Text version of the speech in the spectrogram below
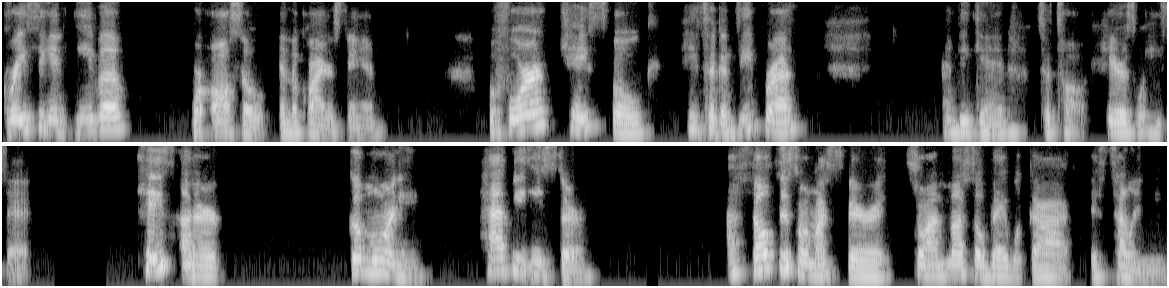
Gracie and Eva were also in the choir stand. Before Case spoke, he took a deep breath and began to talk. Here's what he said Case uttered, Good morning. Happy Easter. I felt this on my spirit, so I must obey what God is telling me.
